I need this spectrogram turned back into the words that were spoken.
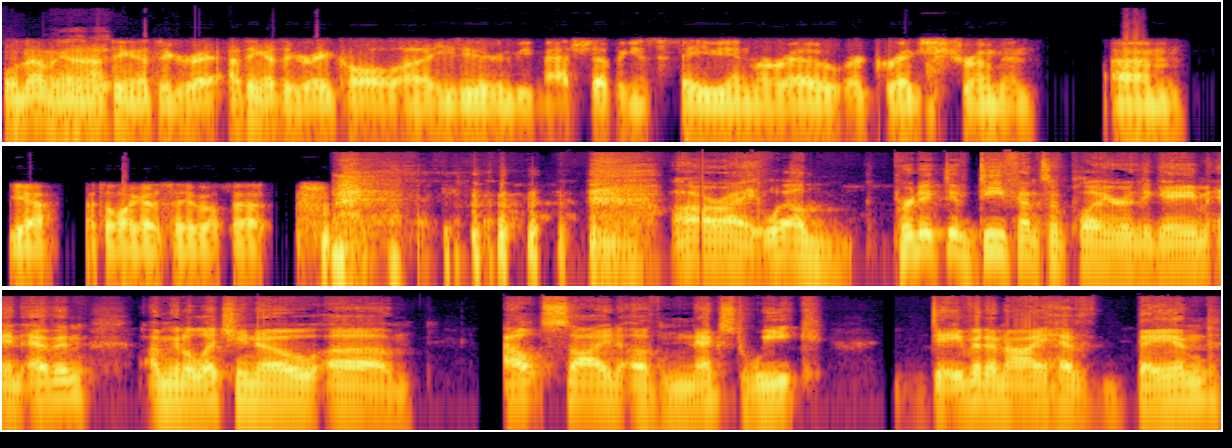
Well, no, man, I think that's a great. I think that's a great call. Uh, he's either going to be matched up against Fabian Moreau or Greg Stroman. Um, yeah, that's all I got to say about that. all right. Well, predictive defensive player of the game. And Evan, I'm going to let you know um, outside of next week, David and I have banned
